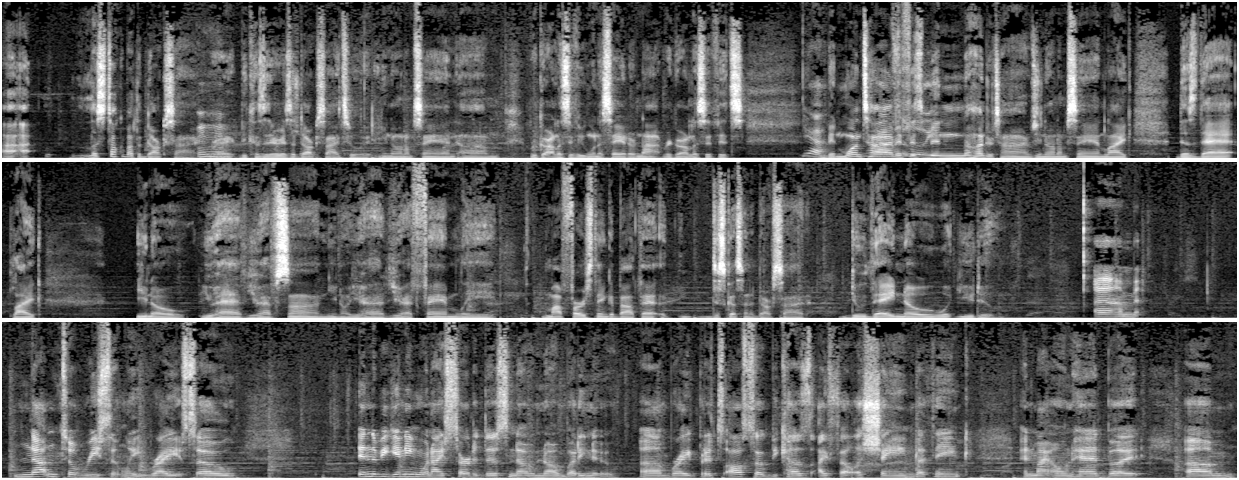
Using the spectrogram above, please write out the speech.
I, I, let's talk about the dark side, Mm-hmm. right? Because there is a dark side to it. You know what I'm saying? Um, regardless if we want to say it or not, regardless if it's Yeah, been one No, time, if it's been a hundred times, you know what I'm saying? Like, does that like, you know, you have you have son, you know, you had you had family. My first thing about that, discussing the dark side, do they know what you do? Um, not until recently, right? So, in the beginning, when I started this, no, nobody knew, um, right? But it's also because I felt ashamed, I think, in my own head. But, um,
